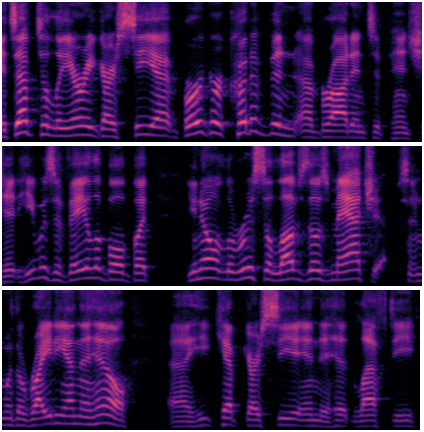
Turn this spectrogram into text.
it's up to Leury Garcia. Burger could have been uh, brought into pinch hit. He was available, but you know, La Russa loves those matchups. And with a righty on the hill, uh, he kept Garcia in to hit lefty,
